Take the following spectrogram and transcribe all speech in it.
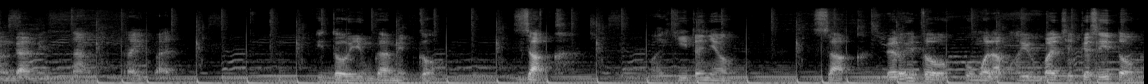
ang gamit ng tripod. Ito yung gamit ko. Zack. Makikita nyo. Zack. Pero ito, kung wala pa kayong budget, kasi ito,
